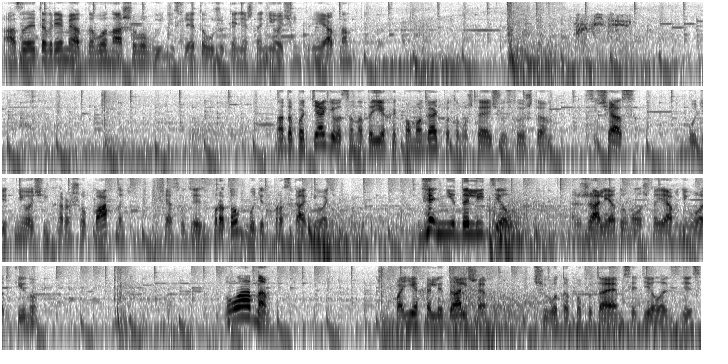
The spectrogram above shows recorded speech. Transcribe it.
А за это время одного нашего вынесли. Это уже, конечно, не очень приятно. Надо подтягиваться, надо ехать помогать, потому что я чувствую, что сейчас будет не очень хорошо пахнуть. Сейчас вот здесь браток будет проскакивать. Не долетел. Жаль, я думал, что я в него откину. Ну ладно. Поехали дальше. Чего-то попытаемся делать здесь.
